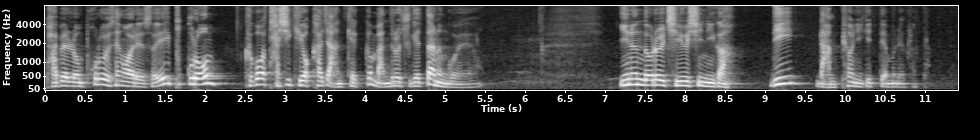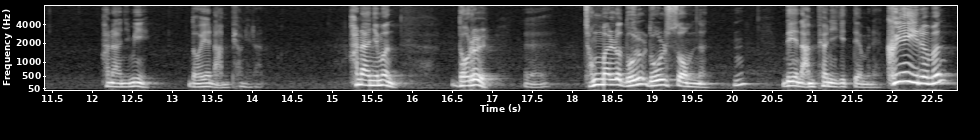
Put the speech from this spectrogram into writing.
바벨론 포로 생활에서의 부끄러움 그거 다시 기억하지 않게끔 만들어주겠다는 거예요. 이는 너를 지으신 이가 네 남편이기 때문에 그렇다. 하나님이 너의 남편이라는. 하나님은 너를 정말로 놓을 수 없는 내 남편이기 때문에. 그의 이름은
